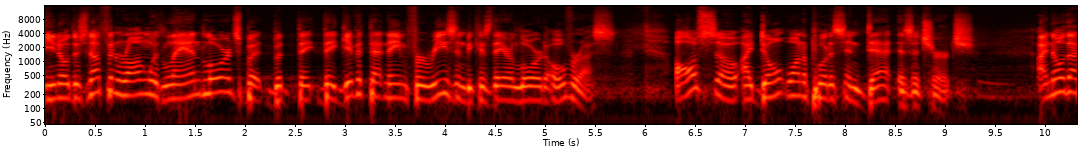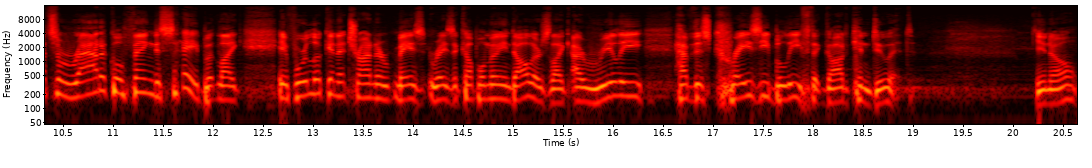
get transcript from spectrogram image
you know, there's nothing wrong with landlords, but but they, they give it that name for a reason because they are Lord over us. Also, I don't want to put us in debt as a church. I know that's a radical thing to say, but like if we're looking at trying to raise, raise a couple million dollars, like I really have this crazy belief that God can do it. You know,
